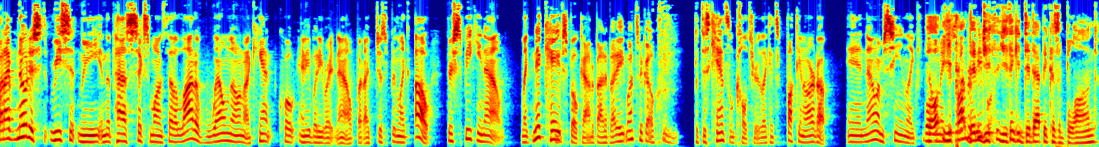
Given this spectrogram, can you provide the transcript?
But I've noticed recently in the past six months that a lot of well-known, I can't quote anybody right now, but I've just been like, oh, they're speaking out. Like Nick Cave spoke out about it about eight months ago. Hmm. But this cancel culture, like it's fucking art up. And now I'm seeing like Well, filmmakers you probably didn't. You, people- th- you think he did that because of Blonde?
